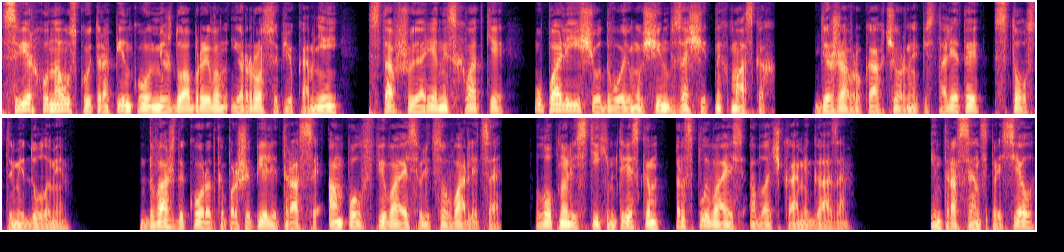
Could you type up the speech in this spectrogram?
Сверху на узкую тропинку между обрывом и россыпью камней, ставшую ареной схватки, упали еще двое мужчин в защитных масках, держа в руках черные пистолеты с толстыми дулами. Дважды коротко прошипели трассы ампул, впиваясь в лицо Варлица, лопнули с тихим треском, расплываясь облачками газа. Интросенс присел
